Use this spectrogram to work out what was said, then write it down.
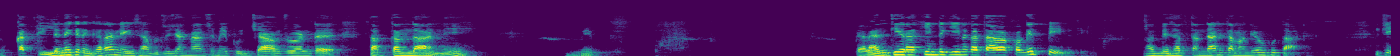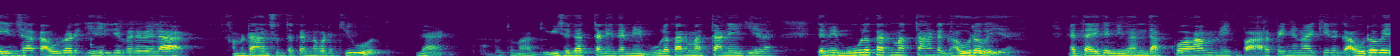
දුක්ඛත් ඉල්ලන එකනේ කරන්නේ ඒ නිසා බුදුජානනාංශ මේ පුංචි ආමතුරන්ට සත්තන් දාන්නේ මේ පැලැන්තිය රකින්න කියන කතාවක් වගේත් පේන්න තියෙනවා. නමුත් මේ සත්තන් දාන්නේ තමන්ගේම පුතාට. ඉතින් ඒ නිසා කවුරු හරි ගිහිල්ලා ඉවර වෙලා කමඨාන් සුද්ධ කරනකොට කිව්වොත් දැන් ඔබතුමා givis ගත්තනේ දැන් මේ මූල කර්මස්ථානේ කියලා. දැන් මේ මූල කර්මස්ථානට ගෞරවය නැත්නම් ඒක නිවන් දක්වාම මේක පාර පෙන්වනවා කියන ගෞරවය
